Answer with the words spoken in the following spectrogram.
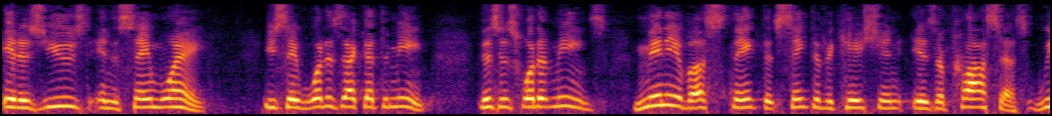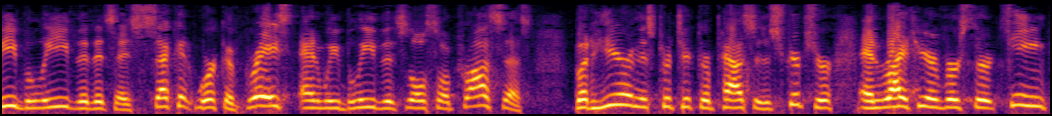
it is used in the same way. You say, what does that get to mean? This is what it means. Many of us think that sanctification is a process. We believe that it's a second work of grace, and we believe that it's also a process. But here in this particular passage of scripture, and right here in verse 13,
